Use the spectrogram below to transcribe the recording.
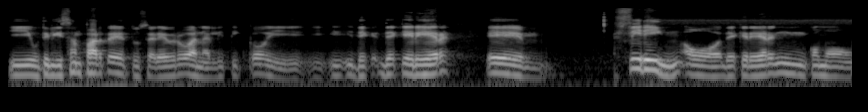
y utilizan parte de tu cerebro analítico y, de, querer... Eh, o de querer como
